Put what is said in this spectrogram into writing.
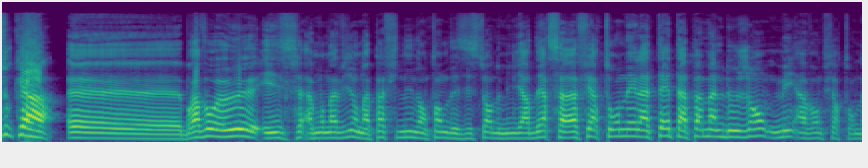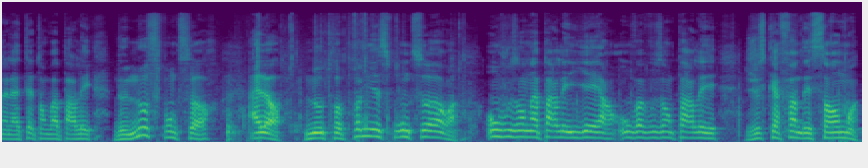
tout cas, euh, bravo à eux. Et à mon avis, on n'a pas fini d'entendre des histoires de milliardaires. Ça va faire tourner la tête à pas mal de gens. Mais avant de faire tourner la tête, on va parler de nos sponsors. Alors, notre premier sponsor, on vous en a parlé hier. On va vous en parler jusqu'à fin décembre.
